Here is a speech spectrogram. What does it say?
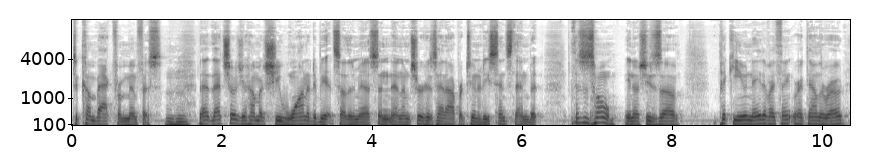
to come back from Memphis. Mm-hmm. That that shows you how much she wanted to be at Southern Miss, and, and I'm sure has had opportunities since then. But, but this is home. You know, she's a Picayune native, I think, right down the road.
